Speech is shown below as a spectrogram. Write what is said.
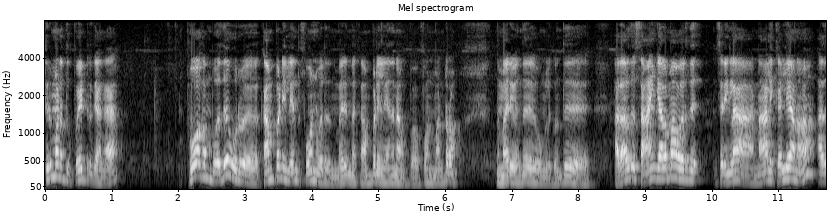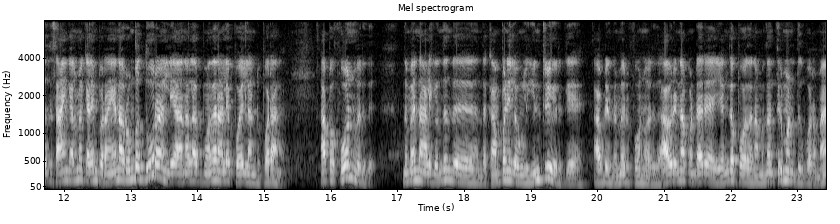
திருமணத்துக்கு போயிட்டுருக்காங்க. போகும்போது ஒரு கம்பெனிலேருந்து ஃபோன் வருது இந்த மாதிரி இந்த கம்பெனிலேருந்து நாங்கள் இப்போ ஃபோன் பண்ணுறோம் இந்த மாதிரி வந்து உங்களுக்கு வந்து அதாவது சாயங்காலமாக வருது சரிங்களா? நாளைக்கு கல்யாணம் அதுக்கு சாயங்காலமாக கிளம்பி போகிறாங்க ஏன்னா ரொம்ப தூரம் இல்லையா? அதனால் முத நாளே போயிடலான்ட்டு போகிறாங்க அப்போ ஃபோன் வருது. இந்த மாதிரி நாளைக்கு வந்து இந்த இந்த கம்பெனியில் உங்களுக்கு இன்டர்வியூ இருக்குது அப்படின்ற மாதிரி ஃபோன் வருது. அவர் என்ன பண்ணுறாரு எங்கே போகிறத நம்ம தான் திருமணத்துக்கு போகிறோமே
